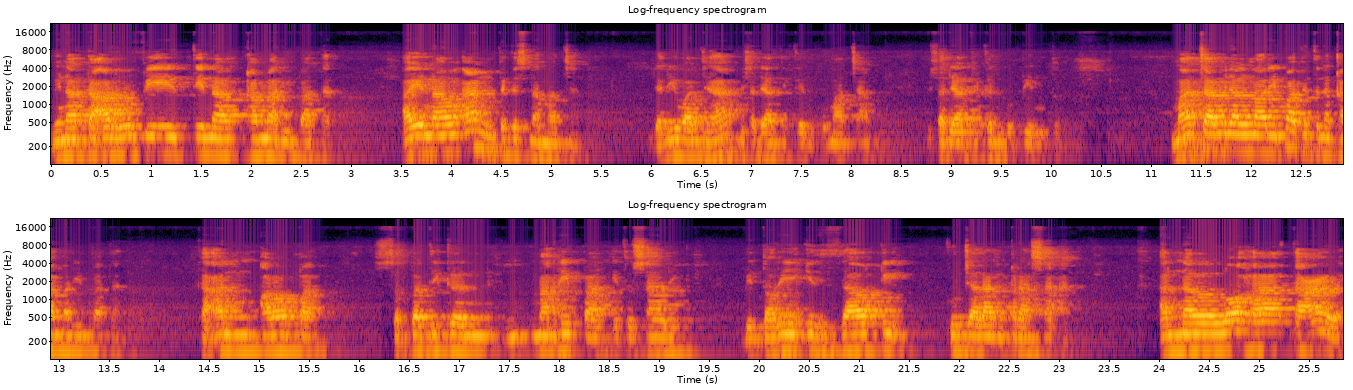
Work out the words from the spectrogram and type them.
Minat ta'arrufi tina kamaribatan. Aya nawan tegesna macam. Jadi wajah bisa diartikan ku macam bisa diartikan ku pintu. Macam minal marifat tina kamaribatan. Kaan aropa seperti ke makrifat itu salik. Bitori zauqi ku jalan perasaan. Annallaha ta'ala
